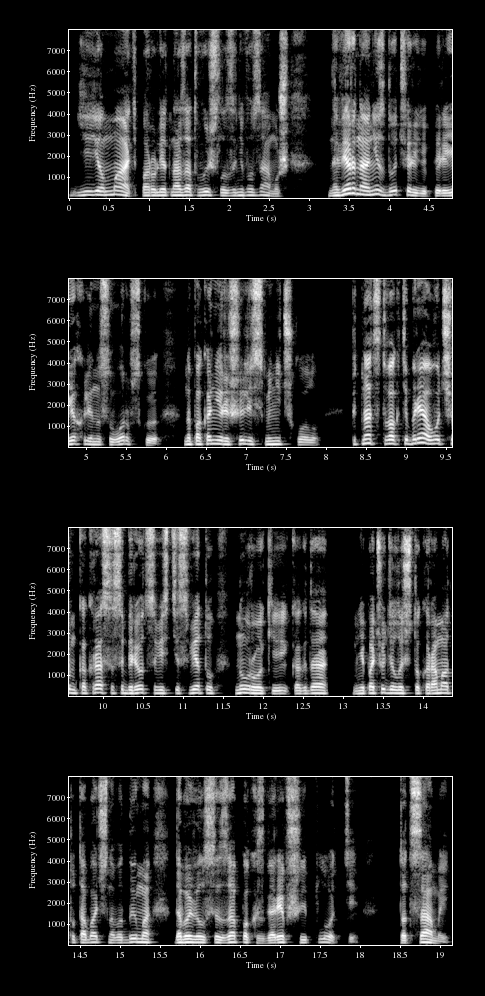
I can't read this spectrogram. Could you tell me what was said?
ее мать пару лет назад вышла за него замуж. Наверное, они с дочерью переехали на Суворовскую, но пока не решились сменить школу. 15 октября отчим как раз и соберется вести Свету на уроки, когда мне почудилось, что к аромату табачного дыма добавился запах сгоревшей плоти. Тот самый,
